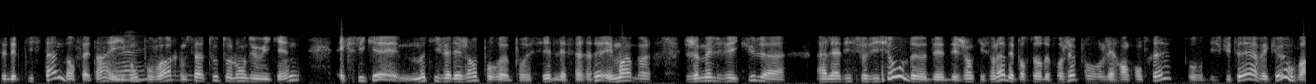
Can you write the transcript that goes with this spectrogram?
C'est des petits stands en fait, hein, et ils vont pouvoir comme ça tout au long du week-end expliquer, motiver les gens pour pour essayer de les faire aider. Et moi, ben, je mets le véhicule à à la disposition de, des gens qui sont là, des porteurs de projets, pour les rencontrer, pour discuter avec eux. On va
